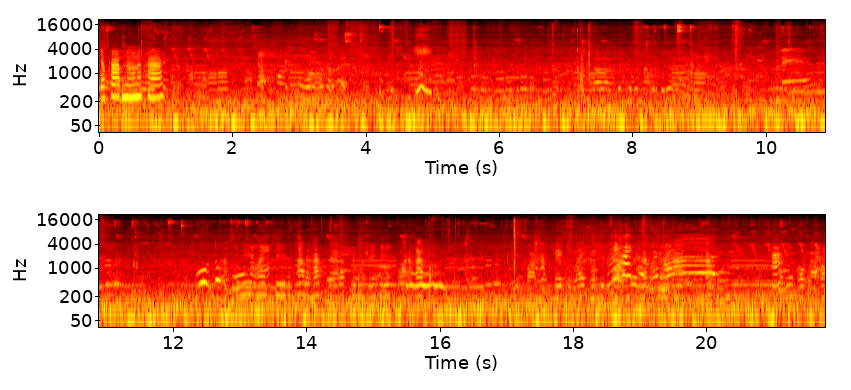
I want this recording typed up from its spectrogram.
เจ้าภาพหนึ่งนะคะอู้ตุ้มทีหูนี้มาให้แล้วทีทุกท่านนะครับได้รับชมวันนี้ทีนี้ก่อนนะครับฝากเช็คไลค์กดติดตามด้วยนะครับช่องทางนะครับผมวันนี้พบแล้วก็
